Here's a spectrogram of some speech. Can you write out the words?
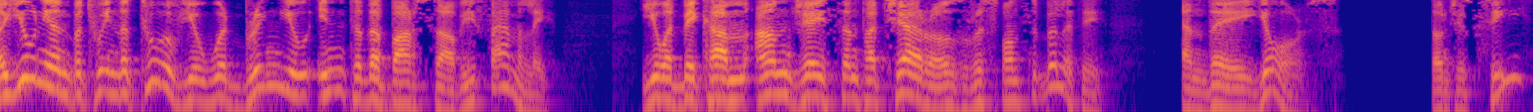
A union between the two of you would bring you into the Barsavi family. You would become Anjais and Pachero's responsibility, and they yours. Don't you see?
